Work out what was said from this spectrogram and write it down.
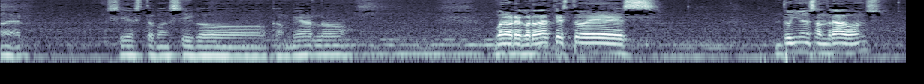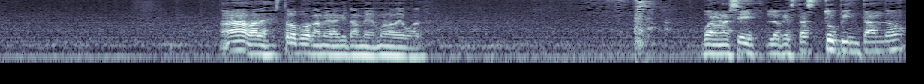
ver si esto consigo cambiarlo. Bueno, recordad que esto es Dungeons and Dragons. Ah, vale, esto lo puedo cambiar aquí también. Bueno, da igual. Bueno, aún así, lo que estás tú pintando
